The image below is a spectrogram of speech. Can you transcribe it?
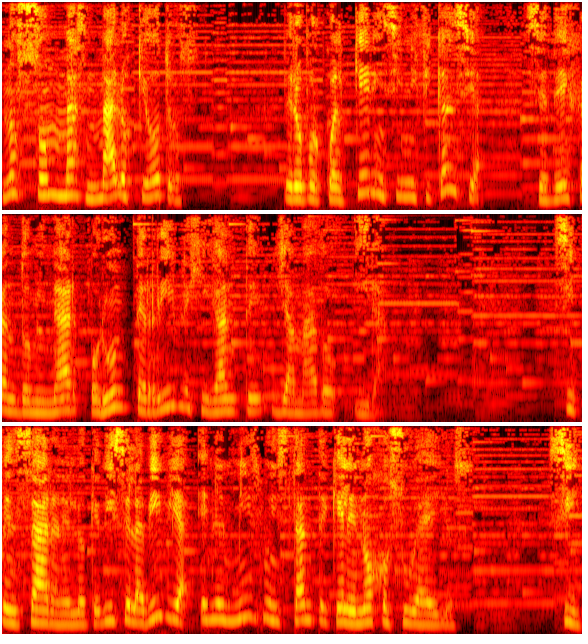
No son más malos que otros, pero por cualquier insignificancia se dejan dominar por un terrible gigante llamado ira. Si pensaran en lo que dice la Biblia en el mismo instante que el enojo sube a ellos, si,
